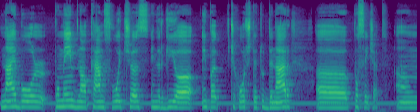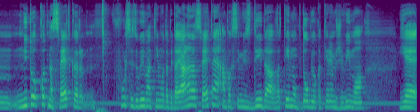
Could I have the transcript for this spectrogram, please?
najbolj pomembno, kam svoj čas, energijo in pa, če hočete, tudi denar uh, posvečati. Um, ni to kot na svet, ker ful se izogibam temu, da bi dajala na svete, ampak se mi zdi, da v tem obdobju, v katerem živimo, je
